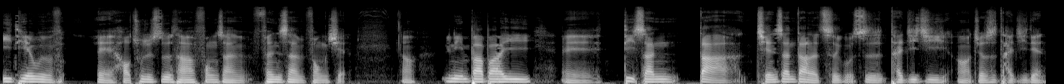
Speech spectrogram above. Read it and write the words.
ETF 诶好处就是它分散分散风险啊，零零八八一诶第三大前三大的持股是台积机啊，就是台积电，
